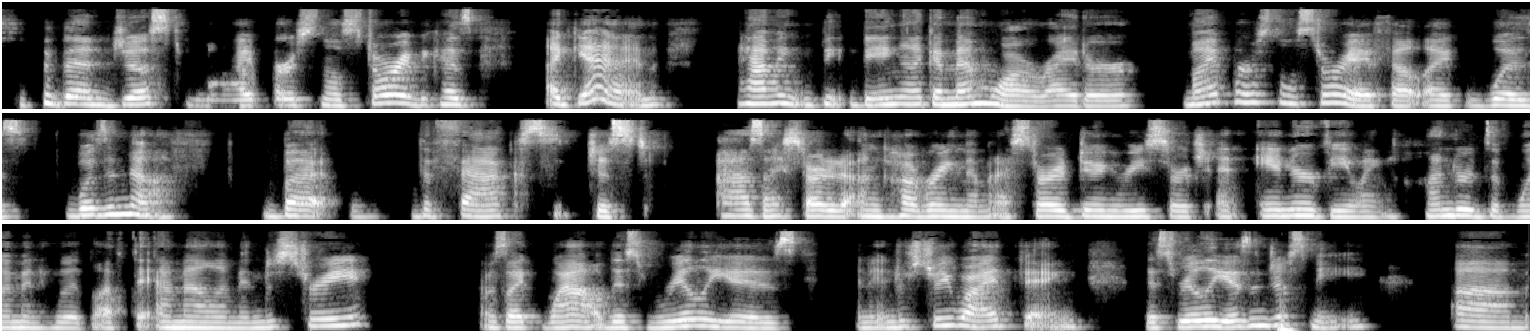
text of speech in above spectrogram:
than just my personal story because again, having be, being like a memoir writer, my personal story I felt like was was enough. But the facts just as I started uncovering them and I started doing research and interviewing hundreds of women who had left the MLM industry, I was like, wow, this really is an industry wide thing. This really isn't just me. Um,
